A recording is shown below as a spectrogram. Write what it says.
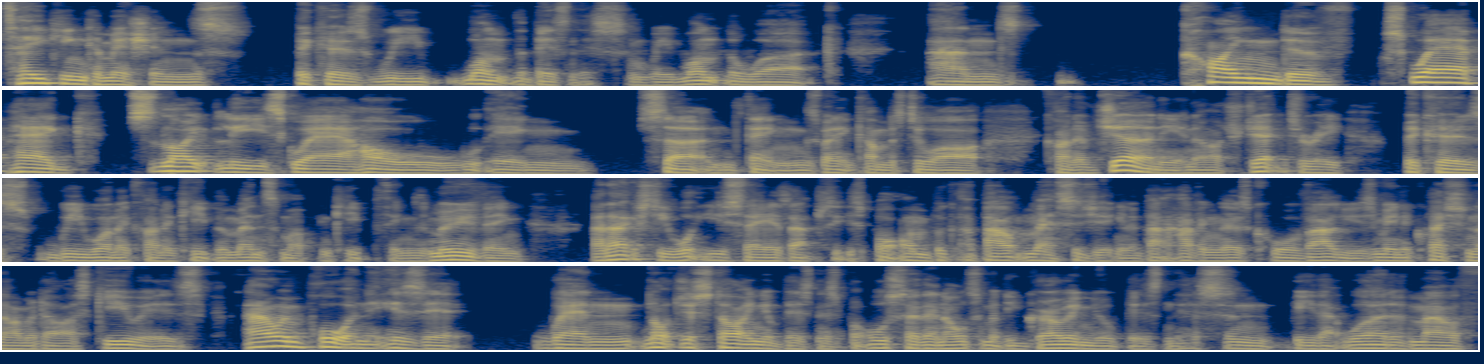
taking commissions because we want the business and we want the work and kind of square peg, slightly square hole in certain things when it comes to our kind of journey and our trajectory because we want to kind of keep momentum up and keep things moving. And actually, what you say is absolutely spot on about messaging and about having those core values. I mean, a question I would ask you is how important is it when not just starting your business, but also then ultimately growing your business and be that word of mouth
